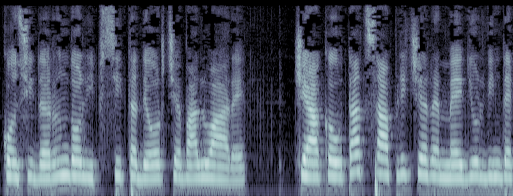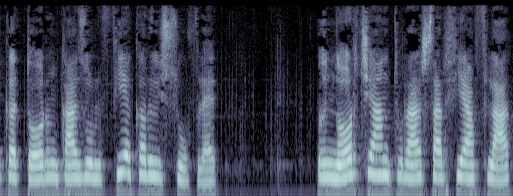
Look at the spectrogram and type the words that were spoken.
considerând-o lipsită de orice valoare, ci a căutat să aplice remediul vindecător în cazul fiecărui suflet. În orice anturaj s-ar fi aflat,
